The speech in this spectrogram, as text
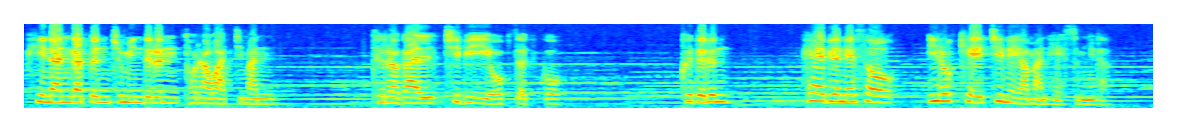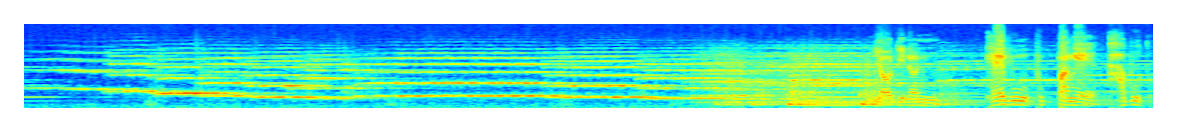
피난 갔던 주민들은 돌아왔지만 들어갈 집이 없었고 그들은 해변에서 이렇게 지내야만 했습니다. 여기는 대구 북방의 다부도.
